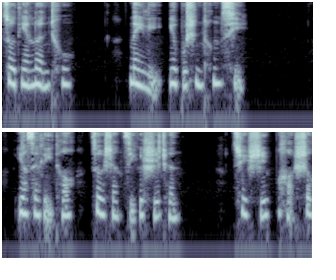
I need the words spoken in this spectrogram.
坐垫乱突，内里又不甚通气，要在里头坐上几个时辰，确实不好受。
